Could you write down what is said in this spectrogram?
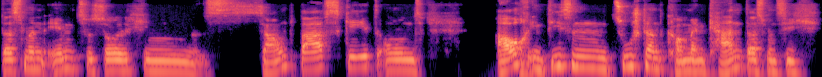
dass man eben zu solchen Soundbaths geht und auch in diesen Zustand kommen kann, dass man sich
